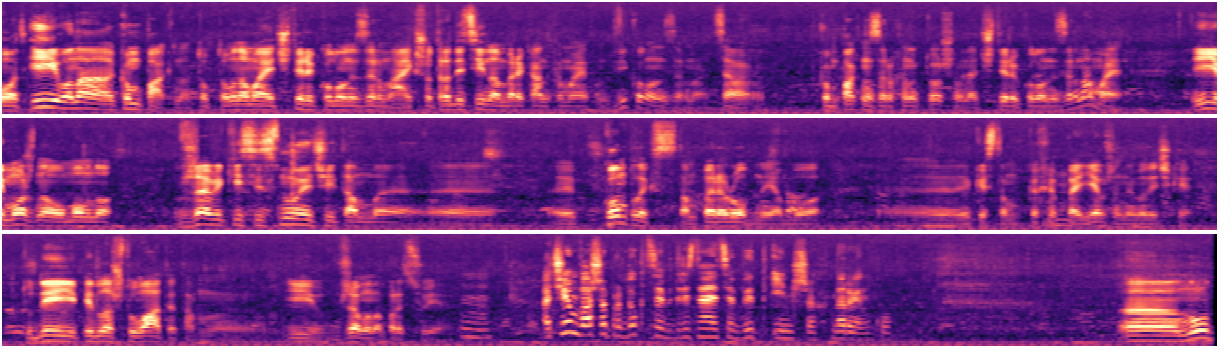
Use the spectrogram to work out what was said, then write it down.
От, і вона компактна, тобто вона має 4 колони зерна. Якщо традиційна американка має там 2 колони зерна, ця компактна за рахунок того, що вона 4 колони зерна має. Її можна умовно вже в якийсь існуючий там е, е, комплекс там, переробний або якесь там КХП є вже невеличке, туди її підлаштувати там, і вже вона працює. А чим ваша продукція відрізняється від інших на ринку? Е, ну,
